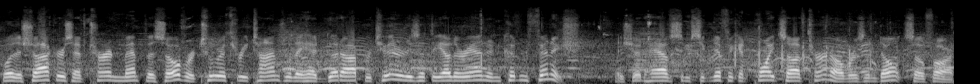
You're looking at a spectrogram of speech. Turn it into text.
Boy, the Shockers have turned Memphis over two or three times where they had good opportunities at the other end and couldn't finish. They should have some significant points off turnovers and don't so far.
